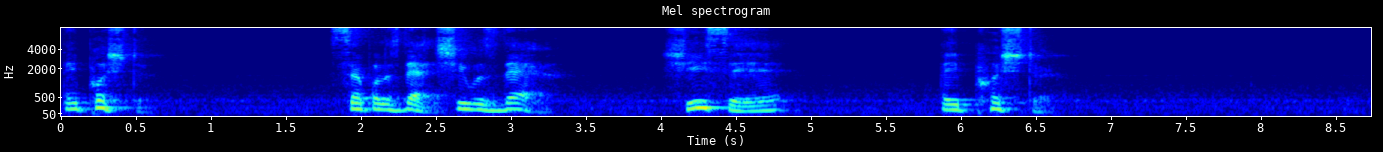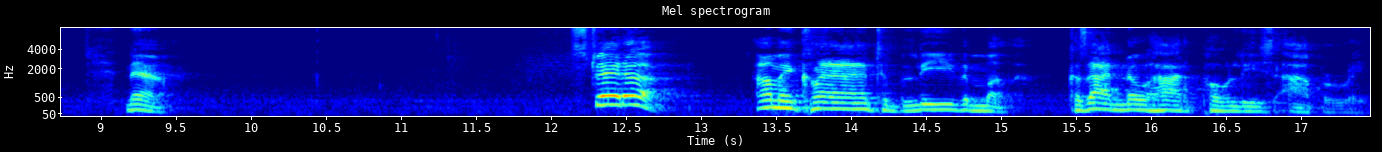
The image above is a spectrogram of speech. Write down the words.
they pushed her. Simple as that. She was there. She said they pushed her. Now, straight up, I'm inclined to believe the mother because I know how the police operate.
